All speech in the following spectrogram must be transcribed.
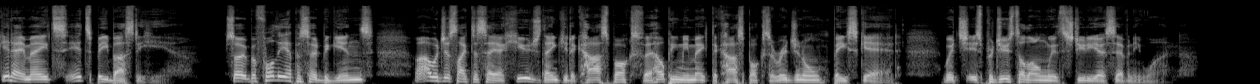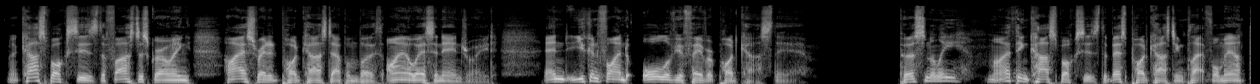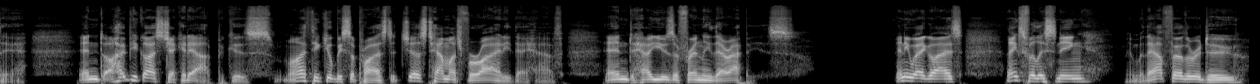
G'day, mates. It's B Buster here. So, before the episode begins, I would just like to say a huge thank you to Castbox for helping me make the Castbox original, Be Scared, which is produced along with Studio 71. Now, Castbox is the fastest growing, highest rated podcast app on both iOS and Android, and you can find all of your favorite podcasts there. Personally, I think Castbox is the best podcasting platform out there, and I hope you guys check it out because I think you'll be surprised at just how much variety they have and how user friendly their app is. Anyway, guys, thanks for listening, and without further ado,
